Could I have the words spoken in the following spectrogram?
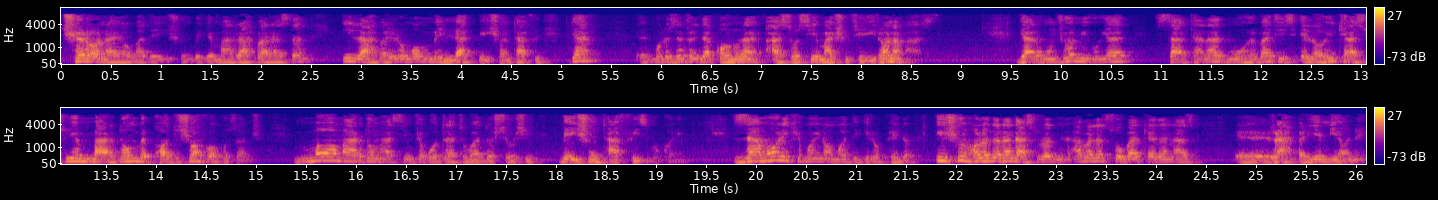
چرا نیامده ایشون بگه من رهبر هستم این رهبری رو ما ملت به ایشان تفریح در ملزم در قانون اساسی مشروطه ایران هم هست. در اونجا می‌گوید سلطنت موهبتی است الهی که از سوی مردم به پادشاه واگذار میشه. ما مردم هستیم که قدرت رو باید داشته باشیم به ایشون تفویض بکنیم. زمانی که ما این آمادگی رو پیدا ایشون حالا دارن دستورات میدن. اولا صحبت کردن از رهبری میانه.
